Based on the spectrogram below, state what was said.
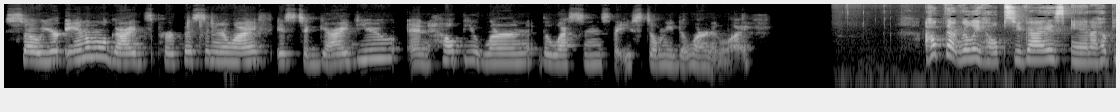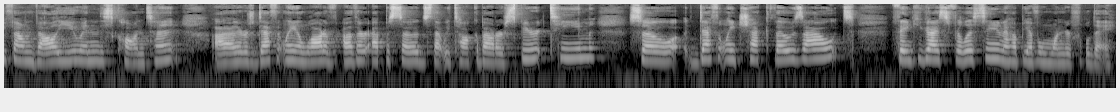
So your animal guide's purpose in your life is to guide you and help you learn the lessons that you still need to learn in life I hope that really helps you guys, and I hope you found value in this content. Uh, there's definitely a lot of other episodes that we talk about our spirit team, so definitely check those out. Thank you guys for listening, I hope you have a wonderful day.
